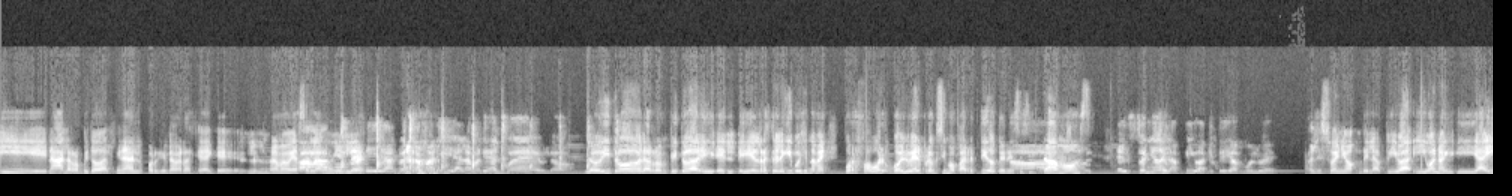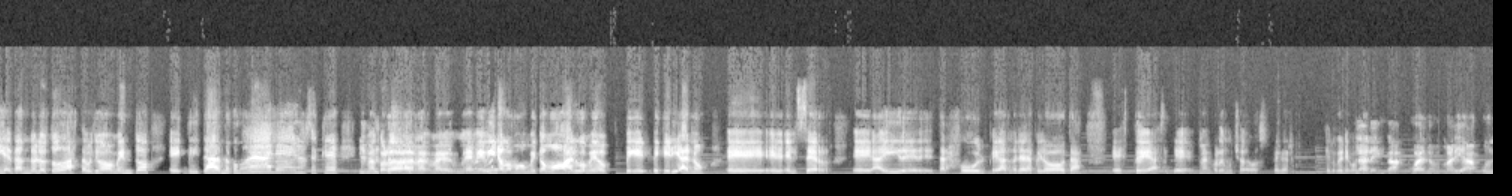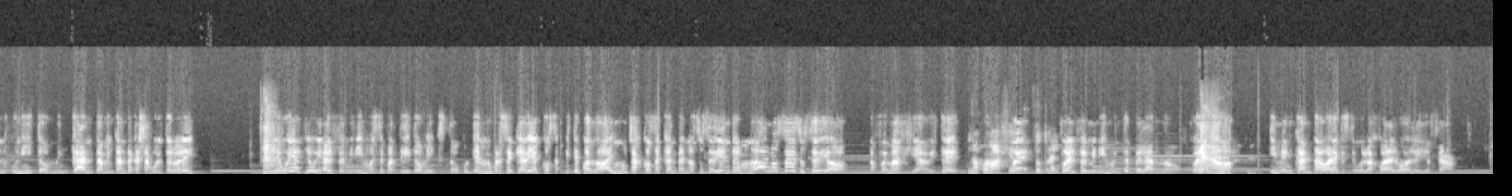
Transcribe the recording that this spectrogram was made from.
Y nada, la rompí toda al final, porque la verdad es que hay que, no me voy a hacer la humilde. María, nuestra María, la María del pueblo. Lo di todo, la rompí toda, y el, y el resto del equipo diciéndome, por favor, volvé al próximo partido, te necesitamos. Ah, el sueño de la piba que te digan volver. El sueño de la piba. Y bueno, y, ahí dándolo todo hasta último momento, eh, gritando como, dale, no sé qué. Y me acordaba, me, me- vino como, me tomó algo medio peque- pequeriano eh, el, el ser eh, ahí de, de estar a full, pegándole a la pelota. Este, así que me acordé mucho de vos, Pequer. Te lo quería contar. arenga. Bueno, María, un, un hito, me encanta, me encanta que hayas vuelto al volei. Le voy a atribuir al feminismo ese partidito mixto, porque a mí me parece que había cosas, viste, cuando hay muchas cosas que antes no sucedían, y todo el mundo, ah, no sé, sucedió. No fue magia, viste. No fue magia, Fue- total. Fue el feminismo interpelando. Bueno, y me encanta ahora que se vuelva a jugar al volei, o sea,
